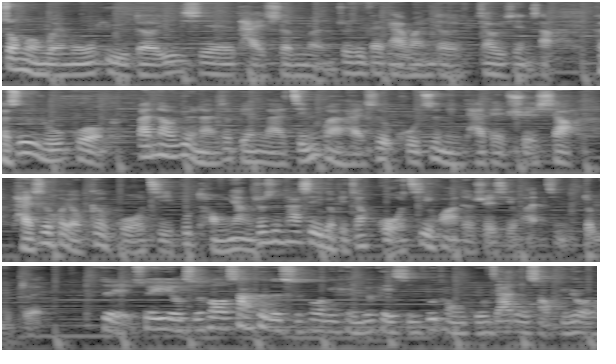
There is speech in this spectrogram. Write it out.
中文为母语的一些台生们，就是在台湾的教育现场。可是如果搬到越南这边来，尽管还是胡志明台北学校，还是会有各国籍不同样，就是它是一个比较国际化的学习环境，对不对？对，所以有时候上课的时候，你可能就可以请不同国家的小朋友来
